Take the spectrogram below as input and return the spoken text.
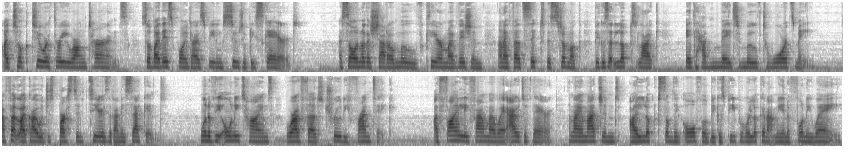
I took two or three wrong turns, so by this point I was feeling suitably scared. I saw another shadow move, clear in my vision, and I felt sick to the stomach because it looked like it had made to move towards me. I felt like I would just burst into tears at any second. One of the only times where I felt truly frantic. I finally found my way out of there, and I imagined I looked something awful because people were looking at me in a funny way.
